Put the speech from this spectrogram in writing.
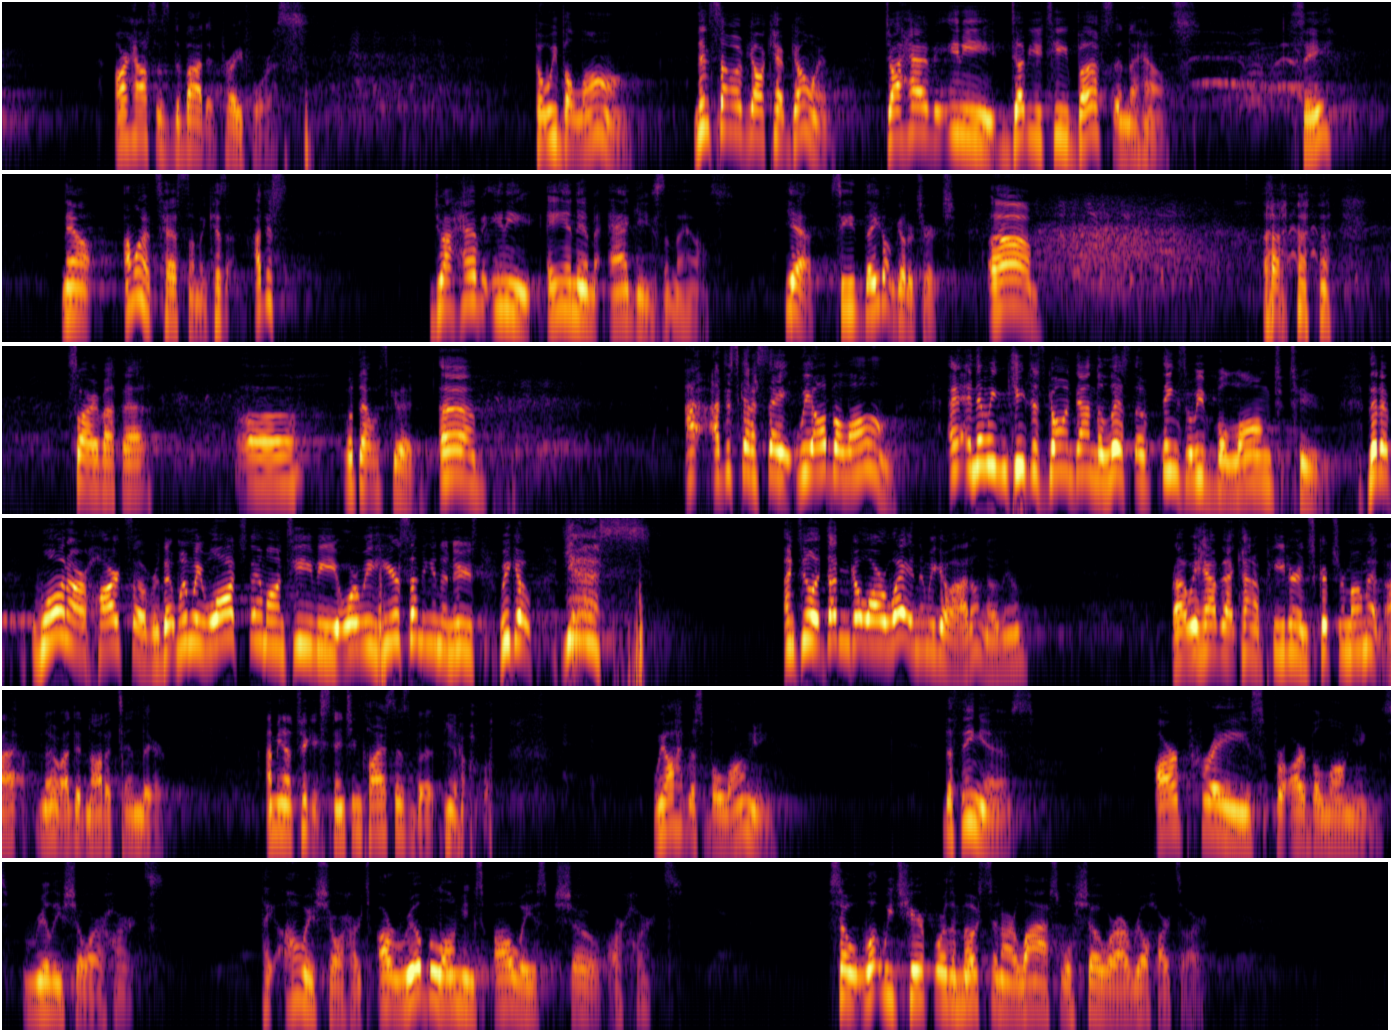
Our house is divided. Pray for us. but we belong. Then some of y'all kept going. Do I have any WT buffs in the house? See? Now, I want to test something because I just do I have any A&M Aggies in the house? Yeah, see, they don't go to church. Um, sorry about that. Uh, but that was good. Um, I, I, just got to say, we all belong. And, and then we can keep just going down the list of things that we've belonged to, that have won our hearts over, that when we watch them on TV or we hear something in the news, we go, yes, until it doesn't go our way, and then we go, I don't know them. Right? We have that kind of Peter in Scripture moment. I, no, I did not attend there. I mean, I took extension classes, but you know, we all have this belonging. The thing is, our praise for our belongings really show our hearts. They always show our hearts. Our real belongings always show our hearts. So, what we cheer for the most in our lives will show where our real hearts are.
